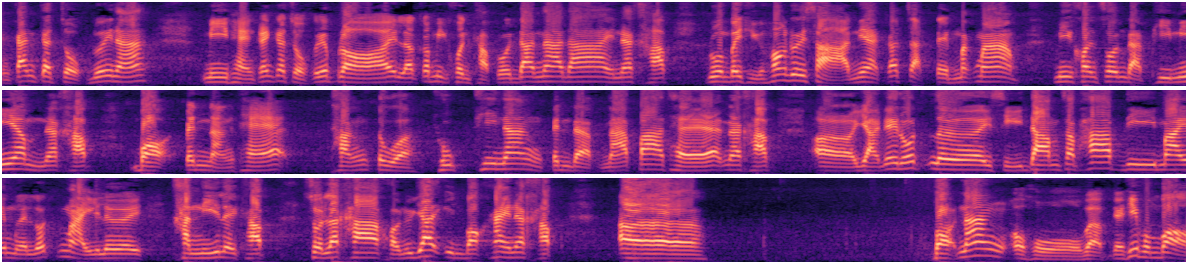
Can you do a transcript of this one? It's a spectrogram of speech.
งกั้นกระจกด้วยนะ มีแผงกั้นกระจกเรียบร้อย แล้วก็มีคนขับรถด้านหน้าได้นะครับ รวมไปถึงห้องโดยสารเนี่ยก็จัดเต็มมากๆ มีคอนโซลแบบพรีเมียมนะครับ เบาะเป็นหนังแท้ทั้งตัวทุกที่นั่งเป็นแบบน้าป้าแท้นะครับอออยากได้รถเลย สีดำสภาพดีไม่เหมือนรถใหม่เลย คันนี้เลยครับ ส่วนราคาขออนุญาตอินบ็อกให้นะครับ เบาะนั่งโอ้โห แบบอย่างที่ผมบอก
